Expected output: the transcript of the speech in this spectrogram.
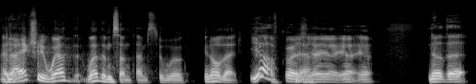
and yeah. I actually wear wear them sometimes to work. You know that. yeah, of course, Yeah. yeah, yeah, yeah, yeah. No, the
